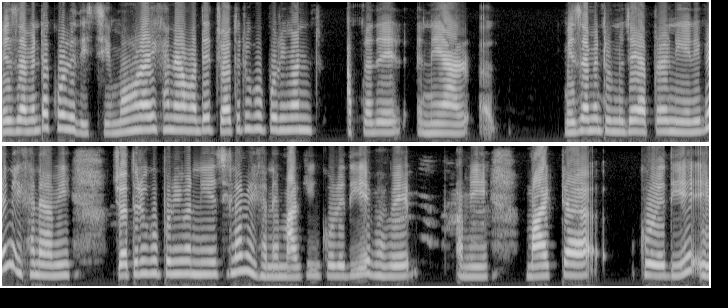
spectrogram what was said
মেজারমেন্টটা করে দিচ্ছি। মহড়া এখানে আমাদের যতটুকু পরিমাণ আপনাদের নেয়ার মেজারমেন্ট অনুযায়ী আপনারা নিয়ে নেবেন, এখানে আমি যতটুকু পরিমাণ নিয়েছিলাম এখানে মার্কিং করে দিয়ে এভাবে আমি মার্কটা করে দিয়ে, এই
